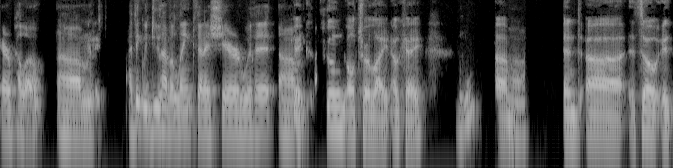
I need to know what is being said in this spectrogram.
Air Pillow. Um, okay. I think we do have a link that I shared with it. Um, okay. Cocoon Ultralight. Okay. Mm-hmm. Um, uh, and uh, so it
